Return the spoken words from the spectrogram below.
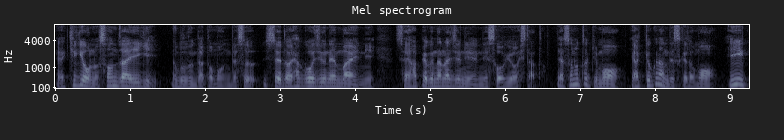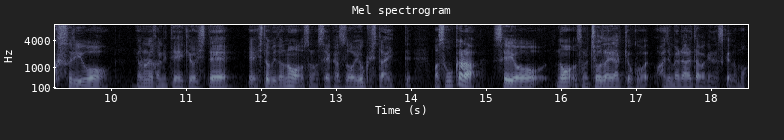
企業の存在意義の部分だと思うんです。資生堂150年前に1872年に創業したとでその時も薬局なんですけどもいい薬を世の中に提供して人々のその生活を良くしたいって、まあ、そこから西洋のその調剤薬局を始められたわけですけども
